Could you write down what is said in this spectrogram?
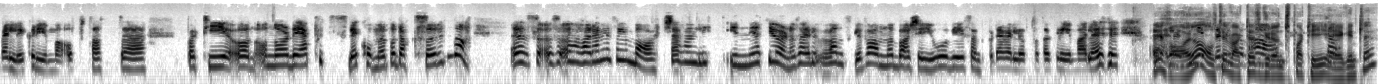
veldig klimaopptatt uh, parti. Og, og, når det plutselig kommer på dagsordenen, da, eh, så, så, har han liksom malt seg sånn litt inn i et hjørne. Så er det vanskelig for han å bare si jo, vi i Senterpartiet er veldig opptatt av klima, eller Vi har jo alltid vært et grønt parti, egentlig.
